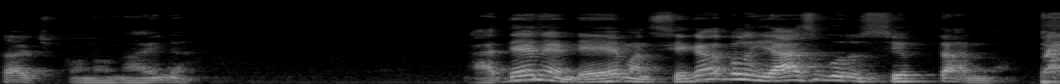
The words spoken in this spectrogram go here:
సాచిపోను నాయన. అదేనండి మన శ్రీకాకుళం యాస గురించి చెప్తా అన్నాం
